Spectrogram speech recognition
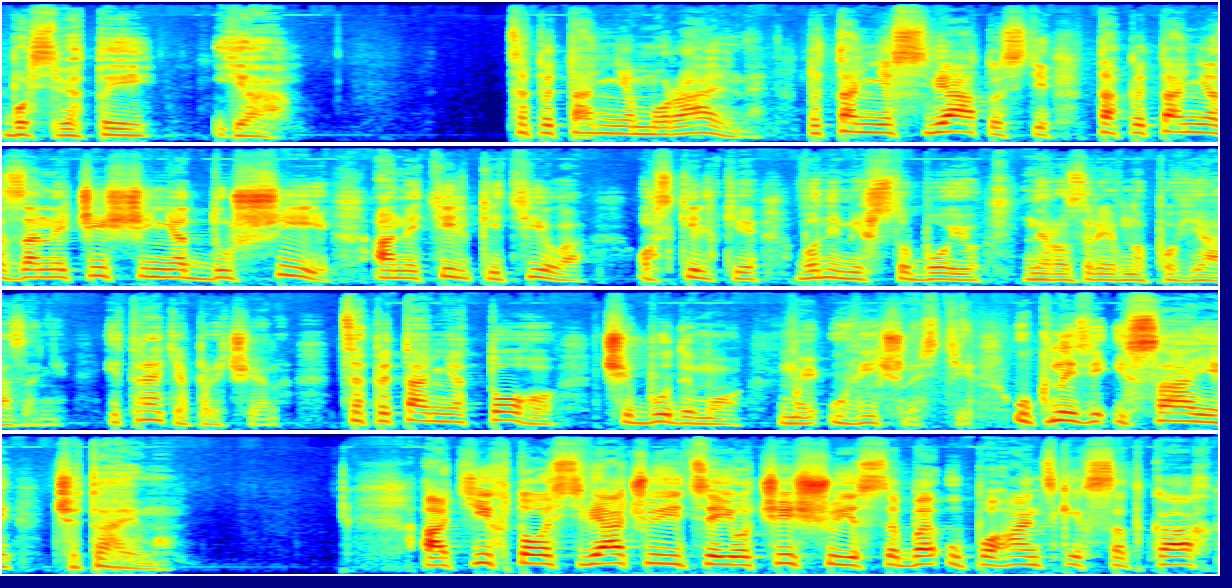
бо святий я. Це питання моральне, питання святості та питання занечищення душі, а не тільки тіла, оскільки вони між собою нерозривно пов'язані. І третя причина це питання того, чи будемо ми у вічності. У книзі Ісаї читаємо. А ті, хто освячується і очищує себе у поганських садках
